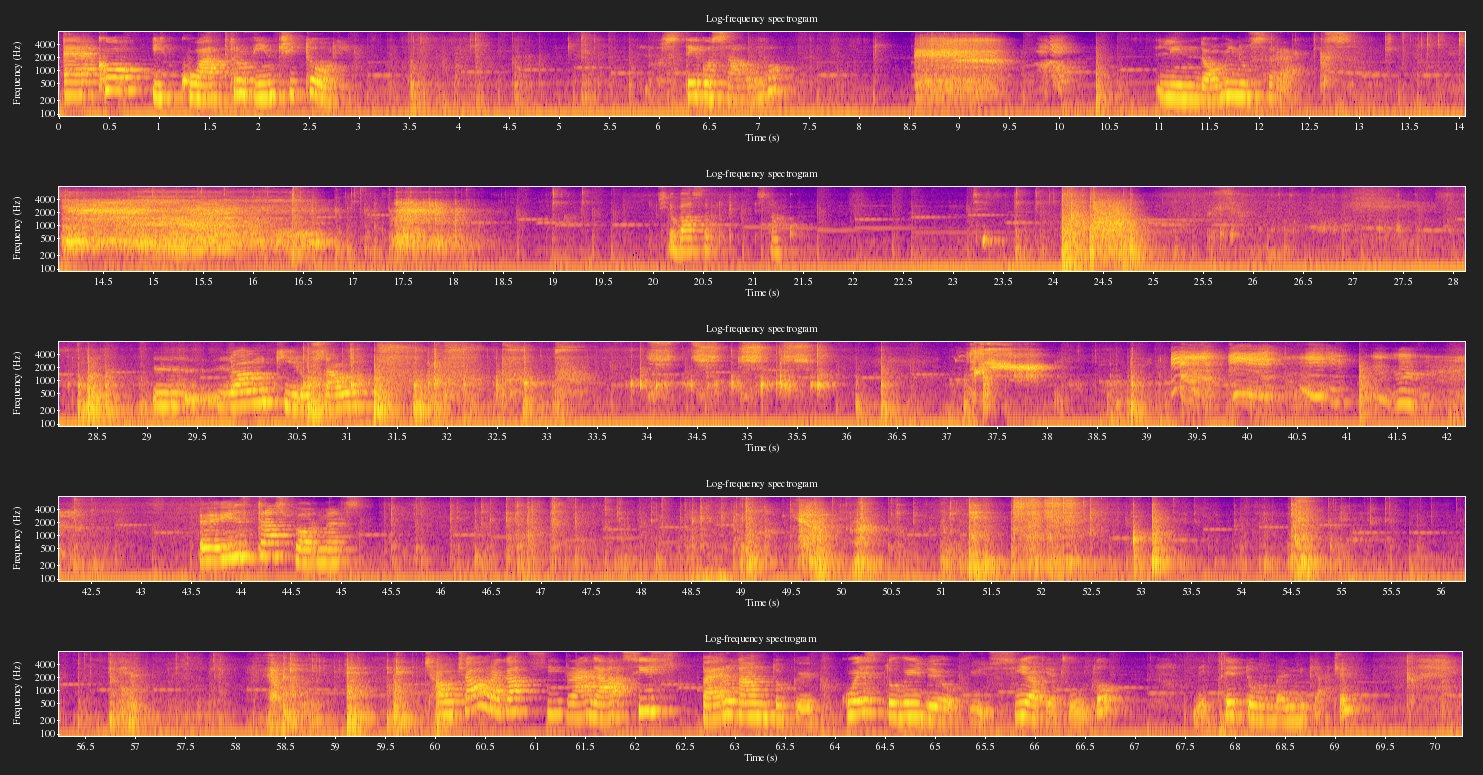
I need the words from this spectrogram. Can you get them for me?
Ecco i quattro vincitori. Lo Stegosauro, l'Indominus Rex, basta perché è stanco. Sì. L'anchilosauro. E il Transformers. Ciao ciao ragazzi, ragazzi. Spero tanto che questo video vi sia piaciuto, mettete un bel mi piace,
